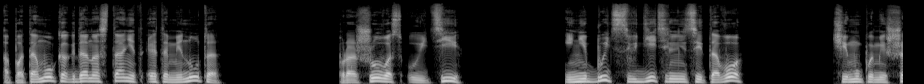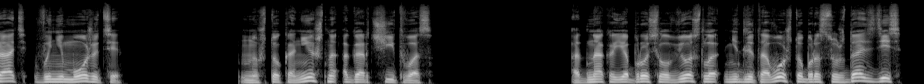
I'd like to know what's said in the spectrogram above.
А потому, когда настанет эта минута, прошу вас уйти и не быть свидетельницей того, чему помешать вы не можете, но что, конечно, огорчит вас. Однако я бросил весла не для того, чтобы рассуждать здесь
